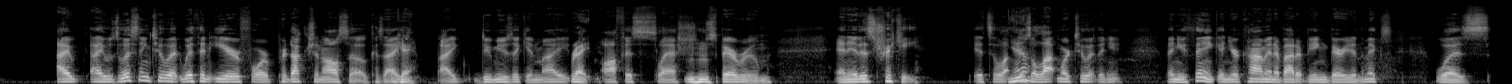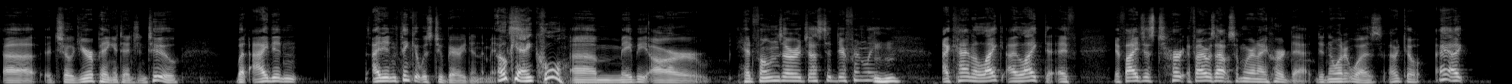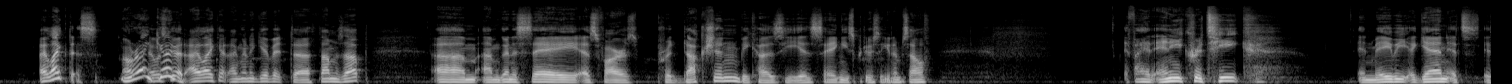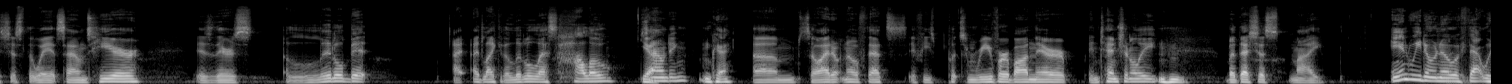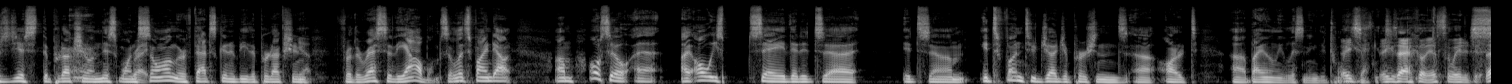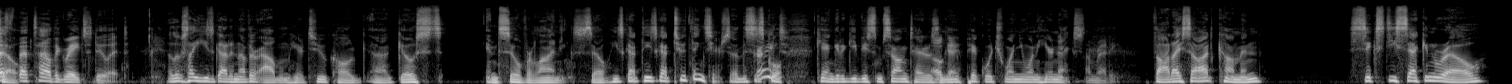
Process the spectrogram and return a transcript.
I I was listening to it with an ear for production also because I Okay. I do music in my Right. Mm-hmm. office slash spare room, and it is tricky. It's a lot. Yeah. There's a lot more to it than you than you think. And your comment about it being buried in the mix was uh, it showed you're paying attention too, but I didn't. I didn't think it was too buried in the mix. okay, cool. Um, maybe our headphones are adjusted differently. Mm-hmm. I kind of like. I liked it. If if I just heard, if I was out somewhere and I heard that, didn't know what it was, I would go, hey, I I like this. All right, that was good. good. I like it. I'm going to give it a thumbs up. Um, I'm going to say as far as production because he is saying he's producing it himself. If I had any critique, and maybe again, it's it's just the way it sounds here, is there's a little bit. I, I'd like it a little less hollow Yeah. sounding. okay. Um, so I don't know if that's if he's put some reverb on there intentionally, Mm-hmm. but that's just my And we don't know if that was just the production on this one Right. song or if that's going to be the production Yep. for the rest of the album. So let's find out. Um, also, uh, I always say that it's uh, it's um, it's fun to judge a person's uh, art uh, by only listening to 20 seconds. exactly that's the way to do it. So- That's that's how the greats do it. It looks like he's got another album here too called uh, Ghosts and Silver Linings. So he's got he's got two things here. So this is cool. Okay, I'm going to give you some song titles and you pick which one you want to hear next. I'm ready. Thought I Saw It Coming, 60 Second Row.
